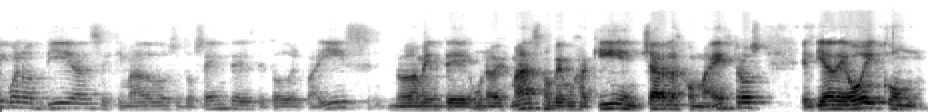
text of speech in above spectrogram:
buenos días, estimados docentes de todo el país. Nuevamente, una vez más, nos vemos aquí en Charlas con Maestros. El día de hoy con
